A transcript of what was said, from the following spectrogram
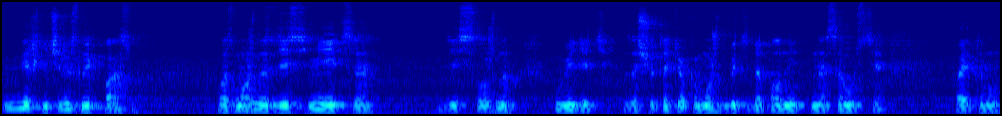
верхнечелюстных пасух. Возможно, здесь имеется, здесь сложно увидеть за счет отека, может быть дополнительное соустье. Поэтому,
